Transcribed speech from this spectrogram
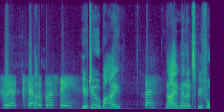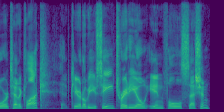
Correct. Have a blessed day. You too. Bye. Bye. Nine minutes before 10 o'clock at KRWC, Tradio in full session.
